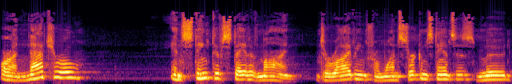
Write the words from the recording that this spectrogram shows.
or a natural, instinctive state of mind deriving from one's circumstances, mood,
